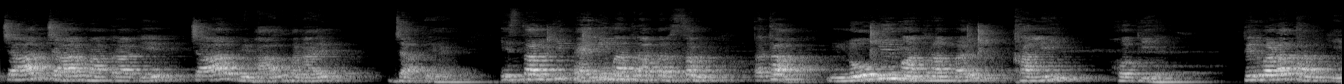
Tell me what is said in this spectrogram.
चार चार मात्रा के चार विभाग बनाए जाते हैं। इस ताल की पहली मात्रा पर सम तथा नौवीं मात्रा पर खाली होती है। तिलवाड़ा ताल की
